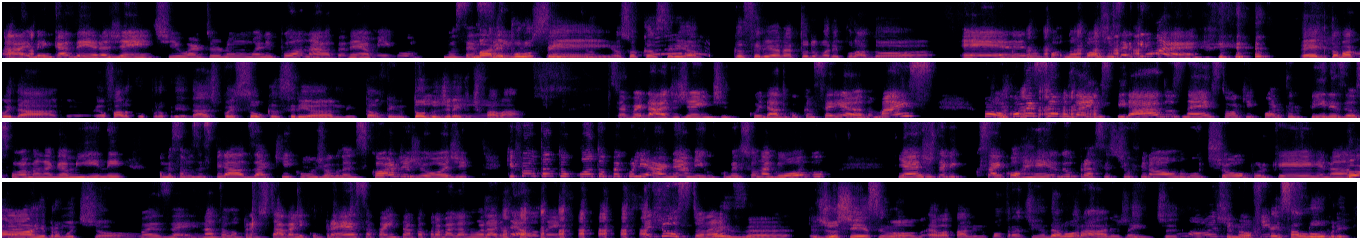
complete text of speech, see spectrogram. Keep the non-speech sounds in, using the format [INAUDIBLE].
ai, brincadeira, gente. O Arthur não manipula nada, né, amigo? Você é Manipulo 100%. sim, eu sou canceriano. Canceriano é tudo manipulador. É, não, não posso dizer que não é. Tem que tomar cuidado. Eu falo com propriedade, pois sou canceriano, então tenho todo o direito de Sim. falar. Isso é verdade, gente. Cuidado com o canceriano. Mas, bom, começamos aí inspirados, né? Estou aqui com o Arthur Pires, eu sou a Managamini. Começamos inspirados aqui com o jogo da Discord de hoje, que foi um tanto quanto peculiar, né, amigo? Começou na Globo, e aí a gente teve que sair correndo para assistir o final no Multishow, porque Renata. Corre pro Multishow. Pois é, Renata Lopresti estava ali com pressa para entrar para trabalhar no horário dela, né? [LAUGHS] É justo, né? Pois é. Justíssimo. Ela tá ali no contratinho dela, o horário, gente. Lógico. Senão fica insalubre.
